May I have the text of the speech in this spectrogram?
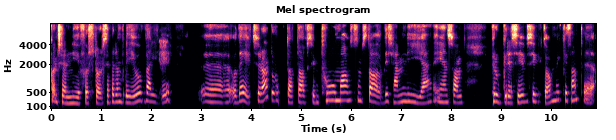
kanskje en ny forståelse. For en blir jo veldig eh, og det er jo ikke så rart, opptatt av symptomer som stadig kommer nye i en sånn progressiv sykdom, ikke sant. Ja.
